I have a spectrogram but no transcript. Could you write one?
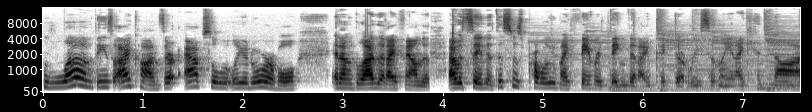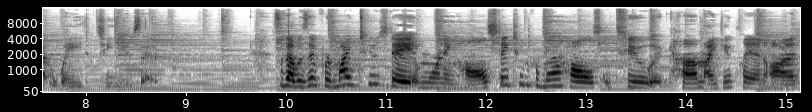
love these icons. They're absolutely adorable. And I'm glad that I found it. I would say that this is probably my favorite thing that I picked up recently, and I cannot wait to use it. So that was it for my Tuesday morning haul. Stay tuned for more hauls to come. I do plan on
